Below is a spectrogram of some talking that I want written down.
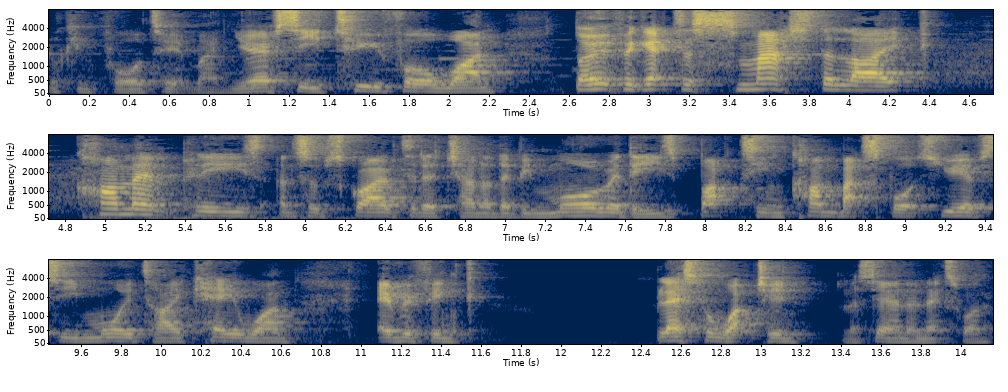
looking forward to it, man. UFC 241. Don't forget to smash the like, comment please, and subscribe to the channel. There'll be more of these boxing, combat sports, UFC, Muay Thai, K1, everything. Bless for watching, and I'll see you in the next one.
